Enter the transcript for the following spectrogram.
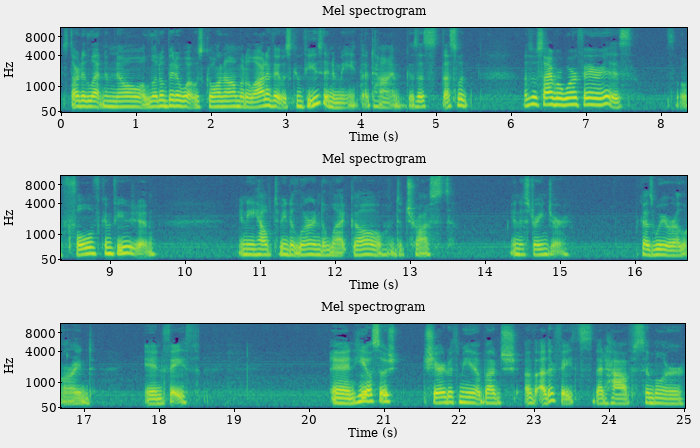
Started letting him know a little bit of what was going on, but a lot of it was confusing to me at the time because that's that's what that's what cyber warfare is. It's full of confusion. And he helped me to learn to let go and to trust in a stranger because we were aligned in faith. And he also sh- shared with me a bunch of other faiths that have similar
